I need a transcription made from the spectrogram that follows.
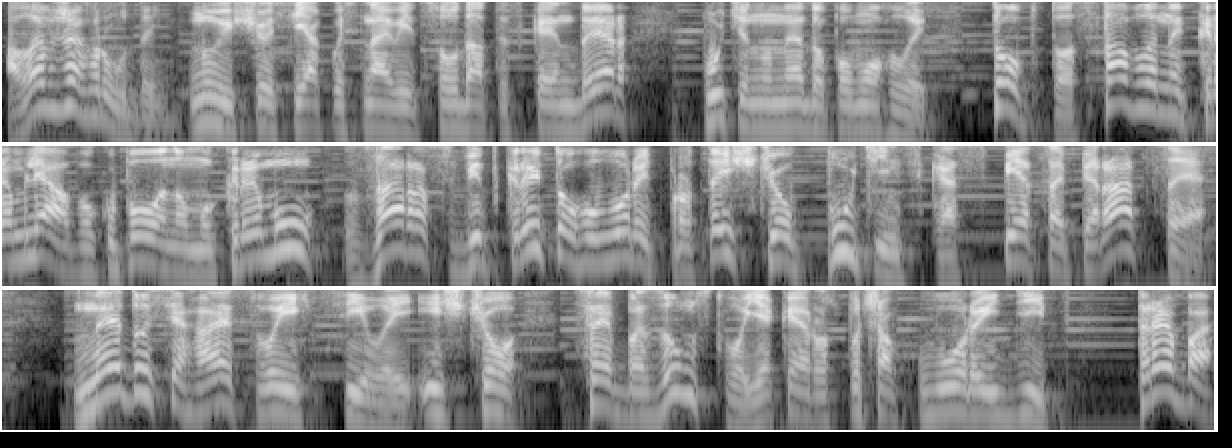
Але вже грудень. Ну і щось якось навіть солдати з КНДР Путіну не допомогли. Тобто, ставленик Кремля в окупованому Криму зараз відкрито говорить про те, що путінська спецоперація не досягає своїх цілей, і що це безумство, яке розпочав хворий дід, треба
